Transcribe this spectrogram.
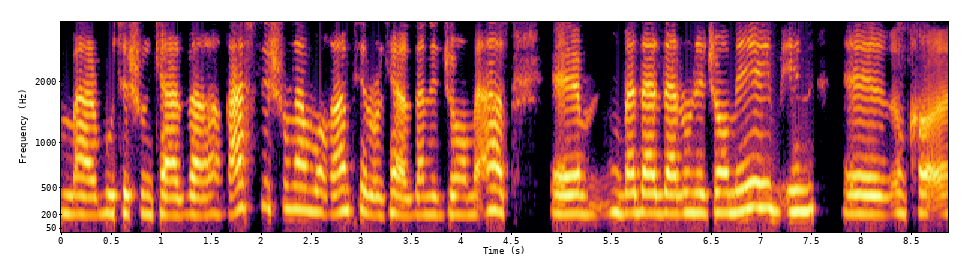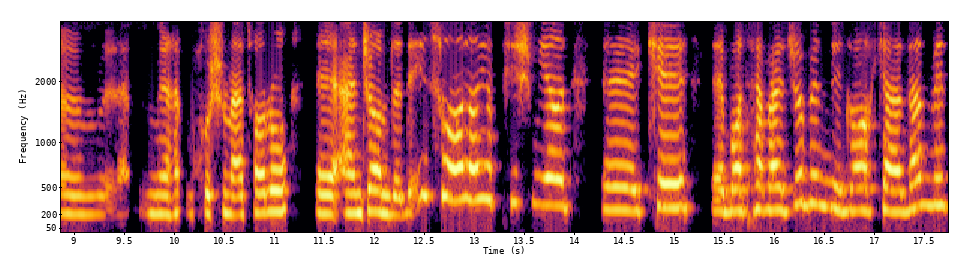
مربوطشون کرد و قصدشون هم واقعا ترور کردن جامعه است. و در درون جامعه این خشونت ها رو انجام داده. این سوال های پیش میاد که با توجه به نگاه کردن به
